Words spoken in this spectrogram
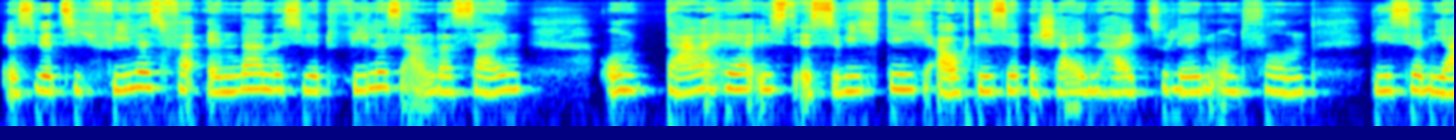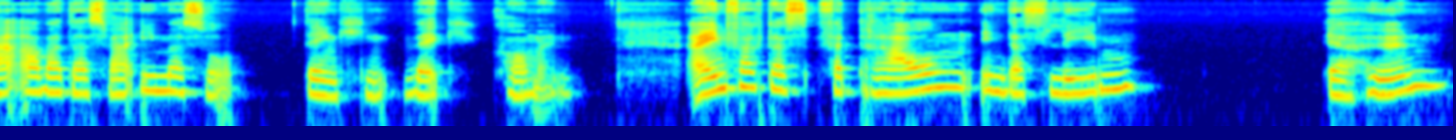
Es wird sich vieles verändern, es wird vieles anders sein und daher ist es wichtig, auch diese Bescheidenheit zu leben und von diesem Ja, aber das war immer so, denken, wegkommen. Einfach das Vertrauen in das Leben erhöhen,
